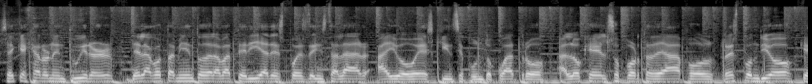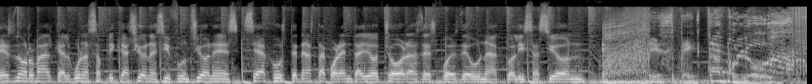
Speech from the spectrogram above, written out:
se quejaron en Twitter del agotamiento de la batería después de instalar iOS 15.4, a lo que el soporte de Apple respondió que es normal que algunas aplicaciones y funciones se ajusten hasta 48 horas después de una actualización. Espectáculos.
